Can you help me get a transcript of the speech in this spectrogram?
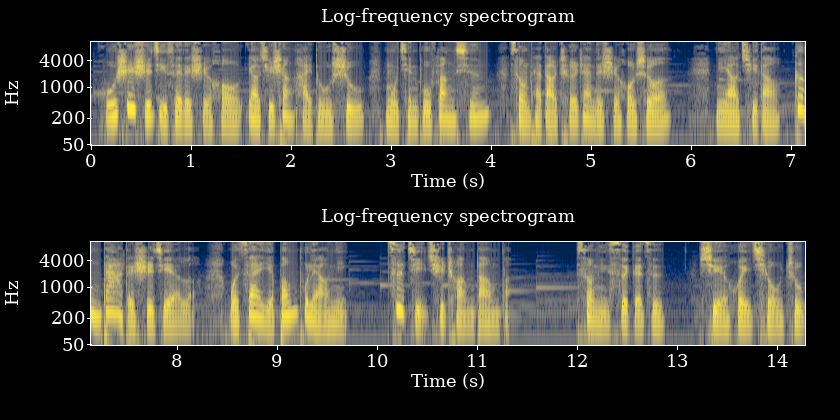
胡适十几岁的时候要去上海读书，母亲不放心，送他到车站的时候说：“你要去到更大的世界了，我再也帮不了你，自己去闯荡吧。”送你四个字：学会求助。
